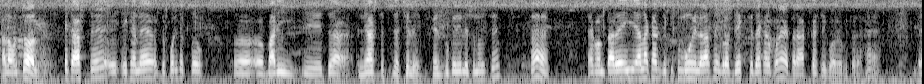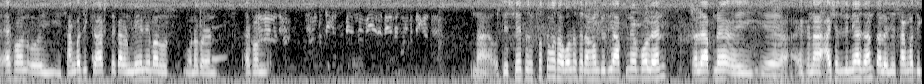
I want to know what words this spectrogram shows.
হ্যালো উজ্জ্বল। এটা আসছে এখানে একটা পরিত্যক্ত আহ, আহ, বাড়ি এটা নিয়ে আসছে দুটা ছেলে। ফেসবুকে রিলেশন হয়েছে হ্যাঁ? এখন তার এই এলাকার যে কিছু মহিলারা আছে এগুলো দেখছে দেখার পরে তারা আটকাছে ঘরের ভিতরে হ্যাঁ? এখন ওই সাংবাদিকরা আসছে কারণ মেয়েলি মানুষ মনে করেন এখন না ওই সে তো সত্য কথা বলতেছে না। এখন যদি আপনি বলেন তাহলে আপনি এই এখানে আয়সা যদি নিয়ে যান তাহলে যে সাংবাদিক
